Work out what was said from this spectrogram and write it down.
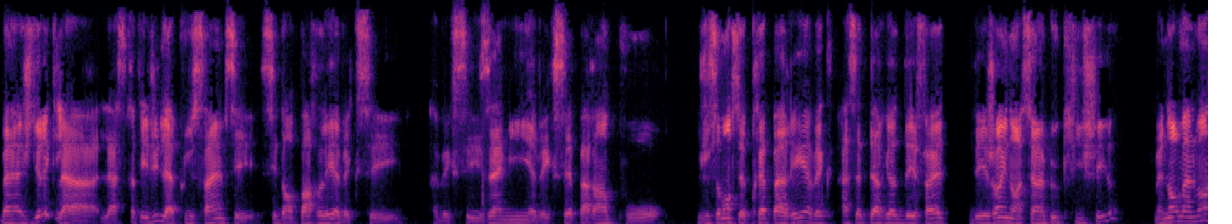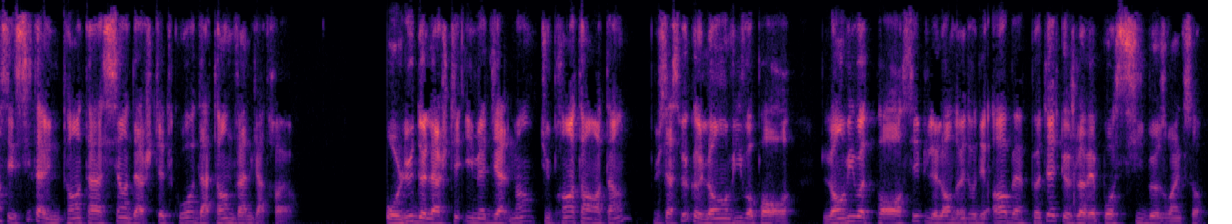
Ben, je dirais que la, stratégie la plus simple, c'est d'en parler avec ses, amis, avec ses parents pour justement se préparer à cette période des fêtes. Des gens, c'est un peu cliché. Mais normalement, c'est si tu as une tentation d'acheter de quoi, d'attendre 24 heures. Au lieu de l'acheter immédiatement, tu prends ton temps, puis ça se peut que l'envie va pas, l'envie va te passer, puis le lendemain, tu vas dire, ah, ben, peut-être que je l'avais pas si besoin que ça.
